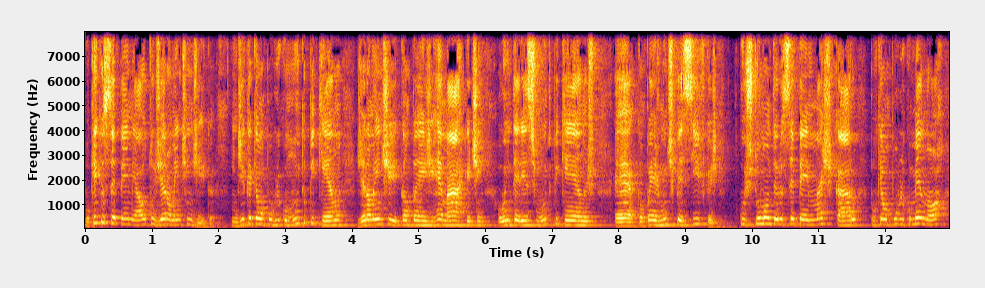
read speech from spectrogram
O que, que o CPM alto geralmente indica? Indica que é um público muito pequeno, geralmente campanhas de remarketing ou interesses muito pequenos, é, campanhas muito específicas costumam ter o CPM mais caro porque é um público menor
